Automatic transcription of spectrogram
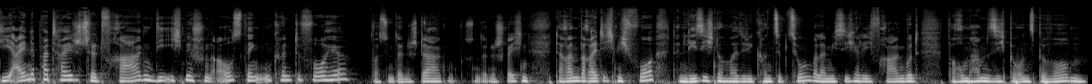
Die eine Partei stellt Fragen, die ich mir schon ausdenken könnte vorher. Was sind deine Stärken? Was sind deine Schwächen? Daran bereite ich mich vor. Dann lese ich nochmal so die Konzeption, weil er mich sicherlich fragen wird, warum haben sie sich bei uns beworben?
